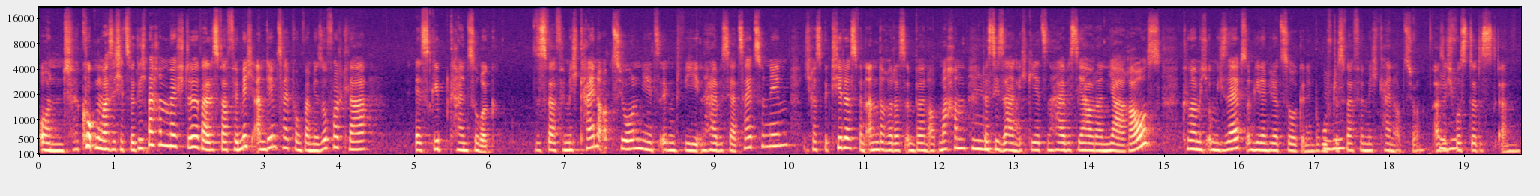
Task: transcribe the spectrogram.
und gucken, was ich jetzt wirklich machen möchte, weil es war für mich an dem Zeitpunkt war mir sofort klar, es gibt kein Zurück. Das war für mich keine Option, mir jetzt irgendwie ein halbes Jahr Zeit zu nehmen. Ich respektiere das, wenn andere das im Burnout machen, Mhm. dass sie sagen, ich gehe jetzt ein halbes Jahr oder ein Jahr raus, kümmere mich um mich selbst und gehe dann wieder zurück in den Beruf. Mhm. Das war für mich keine Option. Also ich Mhm. wusste, dass, ähm,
